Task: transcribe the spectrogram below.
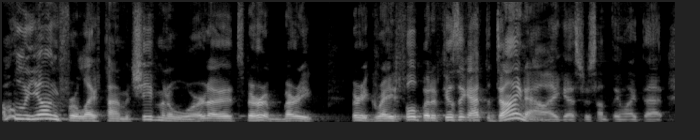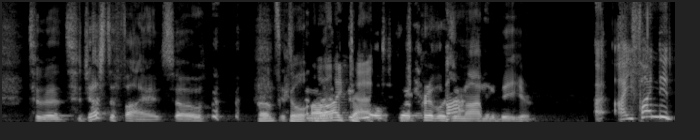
I'm a little young for a lifetime achievement award. Uh, it's very very very grateful, but it feels like I have to die now, I guess, or something like that to to justify it. So that's cool. I like that. A privilege but, and honor to be here. I find it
